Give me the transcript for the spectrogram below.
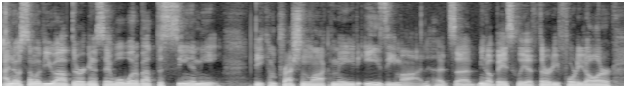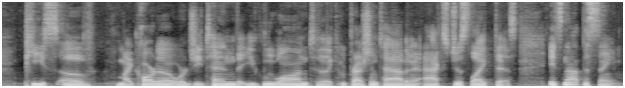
I know some of you out there are going to say, well, what about the CME? The compression lock made easy mod. It's uh, you know basically a 30 $40 piece of micarta or G10 that you glue on to the compression tab and it acts just like this. It's not the same.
